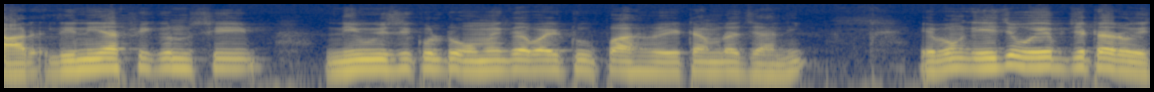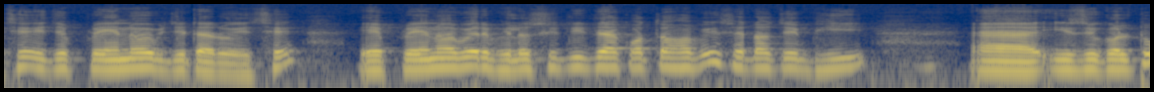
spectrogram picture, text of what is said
আর linear frequency nu is equal to omega by two pi হয়, এটা আমরা জানি। এবং এই যে ওয়েভ যেটা রয়েছে, এই যে প্লেন ওয়েভ যেটা রয়েছে, এই প্লেন ওয়েভের ভেলোসিটিটা কত হবে? সেটা হচ্ছে v is equal to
